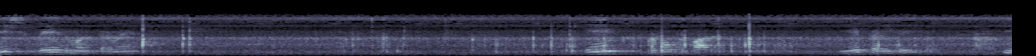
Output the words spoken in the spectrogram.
इस वेद मंत्र में एक प्रमुख बात ये कही गई है कि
